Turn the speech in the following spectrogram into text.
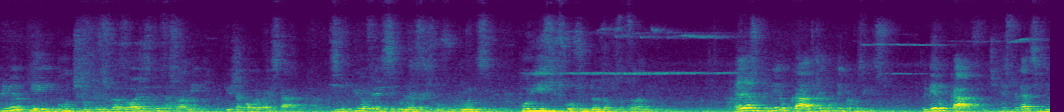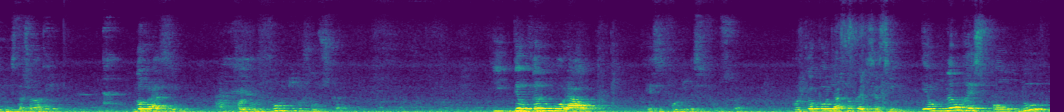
Primeiro que ele embute no preço das lojas o estacionamento, porque já cobra mais caro. Segundo que ele oferece segurança aos consumidores, por isso os consumidores vão para o estacionamento. Aliás, o primeiro caso, já contei para vocês isso, o primeiro caso de responsabilidade civil no estacionamento no Brasil foi por furto do Fusca. E deu dano moral esse furto desse Fusca. Porque o Pão de Açúcar disse assim, eu não respondo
